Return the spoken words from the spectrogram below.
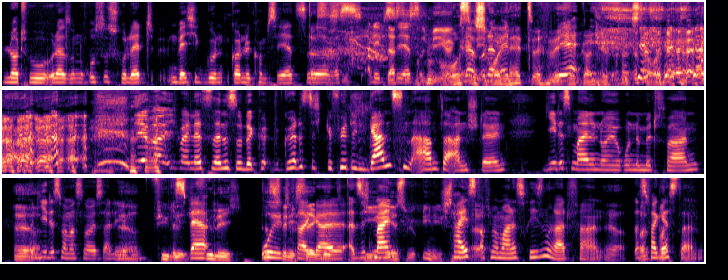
Lotto oder so ein russisches Roulette. In welche Gon- Gondel kommst du jetzt? äh, Das was ist- erlebst das du jetzt? ist mega oder wenn- Roulette, welche Ja. Gondel fliegst du heute? ja, aber ich meine, letzten Endes so, du könntest dich gefühlt den ganzen Abend da anstellen. jedes Mal eine neue Runde mitfahren Ja. und jedes Mal was Neues erleben. Ja, fühle das ich, wäre fühle ich. Ultra geil. gut. Also ich meine, nicht scheiß auf normales Riesenradfahren. Ja. Das Was- war was- gestern.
